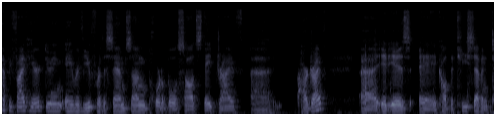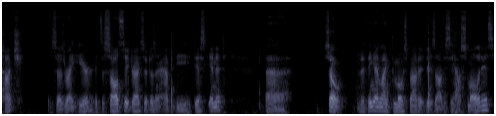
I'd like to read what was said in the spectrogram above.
Happy Five here doing a review for the Samsung portable solid state drive uh, hard drive. Uh, it is a called the T7 Touch. It says right here. It's a solid state drive so it doesn't have the disk in it. Uh, so the thing I like the most about it is obviously how small it is.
